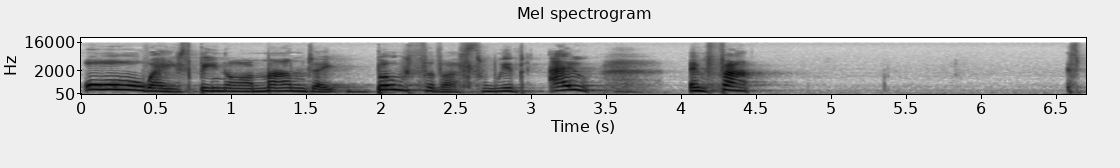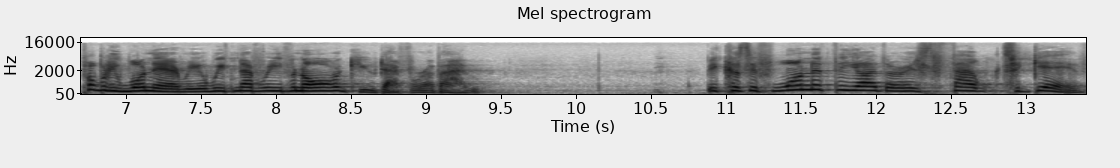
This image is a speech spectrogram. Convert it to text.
always been our mandate, both of us, without, in fact, it's probably one area we've never even argued ever about. Because if one of the other is felt to give,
